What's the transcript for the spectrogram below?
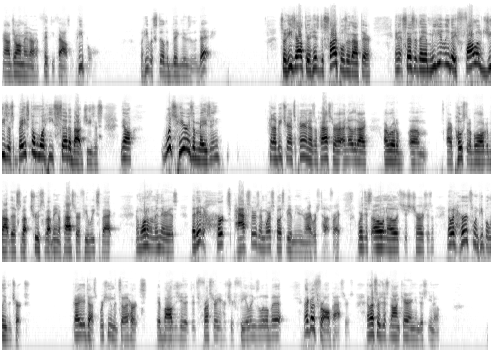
Now, John may not have 50,000 people, but he was still the big news of the day. So he's out there and his disciples are out there. And it says that they immediately they followed Jesus based on what he said about Jesus. Now, what's here is amazing. Can I be transparent as a pastor? I know that I, I wrote a, um, I posted a blog about this, about truths about being a pastor a few weeks back. And one of them in there is that it hurts pastors, and we're supposed to be immune, right? We're tough, right? We're just, oh no, it's just church. No, it hurts when people leave the church. Okay, it does. We're human, so it hurts. It bothers you. It's frustrating. It hurts your feelings a little bit. That goes for all pastors, unless they're just non-caring and just you know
